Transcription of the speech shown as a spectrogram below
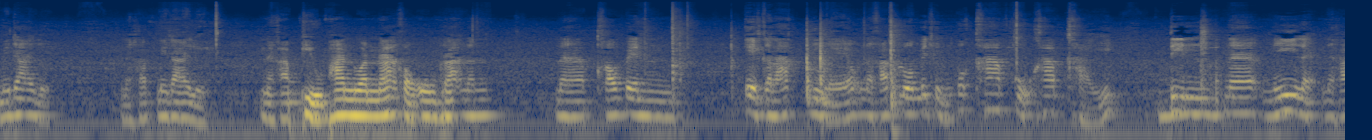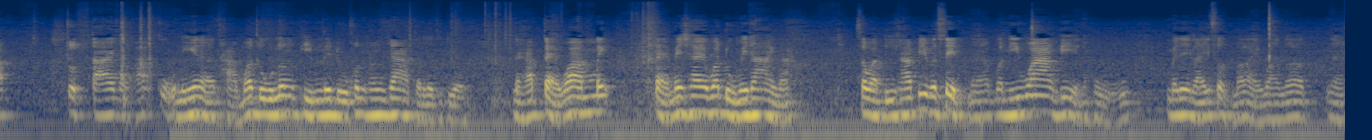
ไม่ได้เลยนะครับ ไม่ได้เลยนะครับ ผิวพรรณวันนะขององค์พระนั้นนะครับเขาเป็นเอกลักษณ์อยู่แล้วนะครับ รวมไปถึงพวกคาบกุคาบไขดินนะนี่แหละนะครับ จุดตายของพระกุนี้นะถามว่าดูเรื่องพิมพ์ได้ดูค่อนข้างยากกันเลยทีเดียวนะครับ แต่ว่าไม่แต่ไม่ใช่ว่าดูไม่ได้นะ สวัสดีครับพี่ประสิทธิ์นะครับวันนี้ว่างพี่โอ้โหไม่ได้ไลฟ์สดมาหลายวันก็นะ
